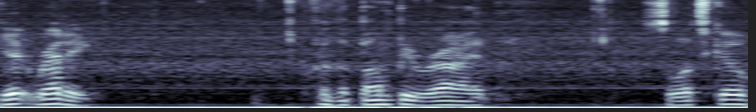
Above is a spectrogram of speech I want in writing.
get ready for the bumpy ride. So let's go.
